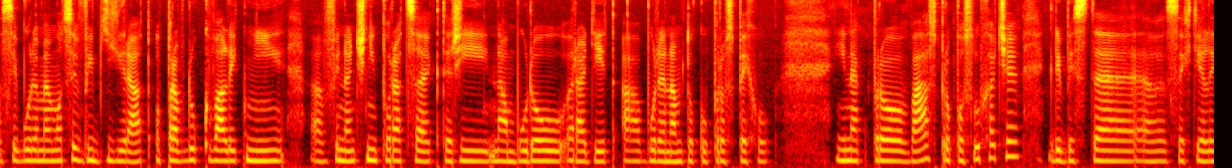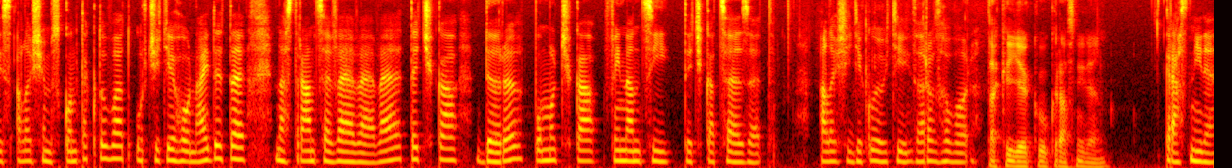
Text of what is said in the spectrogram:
si budeme moci vybírat opravdu kvalitní uh, finanční poradce, kteří nám budou radit a bude nám to ku prospěchu. Jinak pro vás, pro posluchače, kdybyste uh, se chtěli s Alešem skontaktovat, určitě ho najdete na stránce www.dr.financí.com www.cz. Aleši, děkuji ti za rozhovor. Taky děkuji, krásný den. Krásný den.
